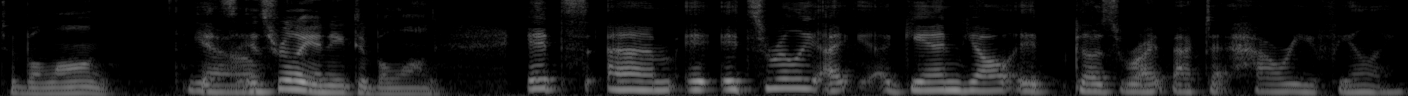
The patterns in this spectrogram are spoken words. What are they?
to belong. It's, Yeah. it's really a need to belong It's um it, it's really I, again y'all it goes right back to how are you feeling.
